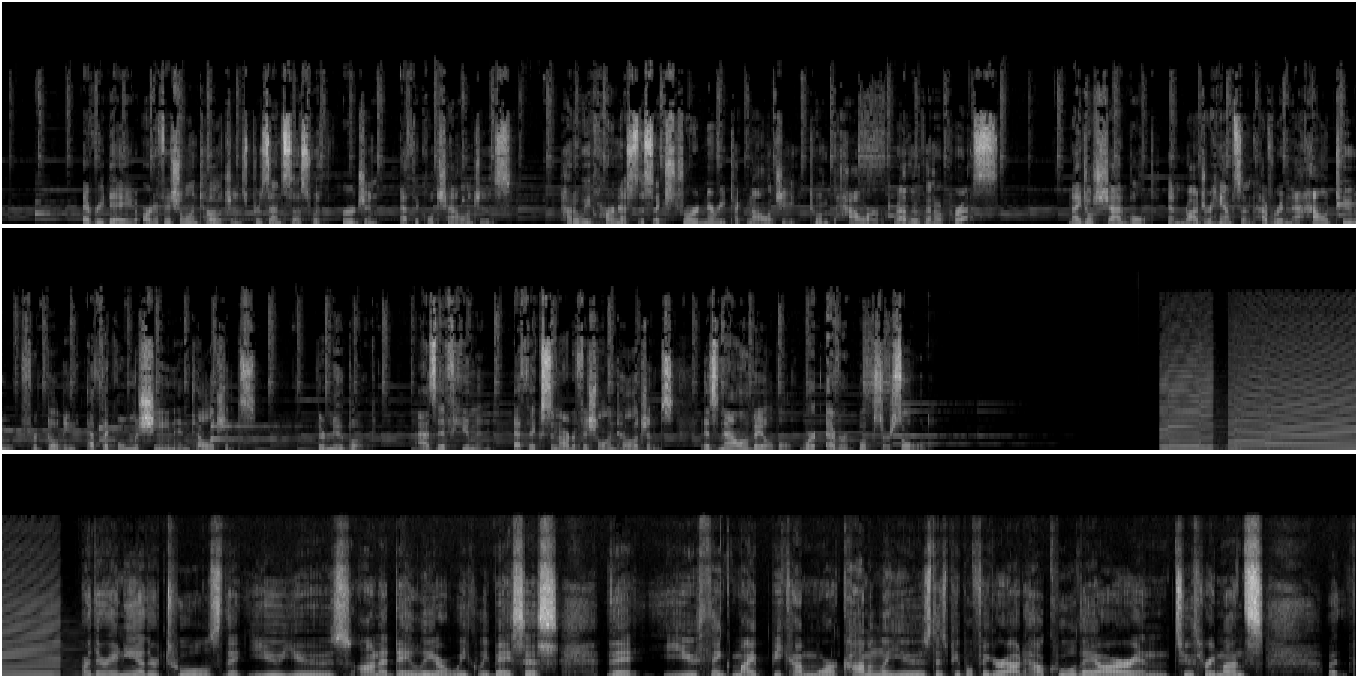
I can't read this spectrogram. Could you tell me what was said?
Every day, artificial intelligence presents us with urgent ethical challenges. How do we harness this extraordinary technology to empower rather than oppress? Nigel Shadbolt and Roger Hampson have written a how to for building ethical machine intelligence. Their new book, As If Human Ethics and Artificial Intelligence, is now available wherever books are sold. Are there any other tools that you use on a daily or weekly basis that you think might become more commonly used as people figure out how cool they are in two, three months?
